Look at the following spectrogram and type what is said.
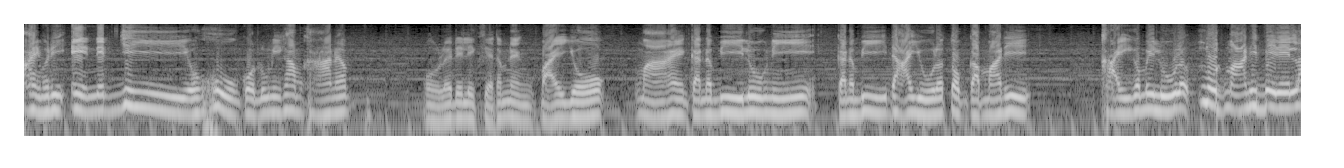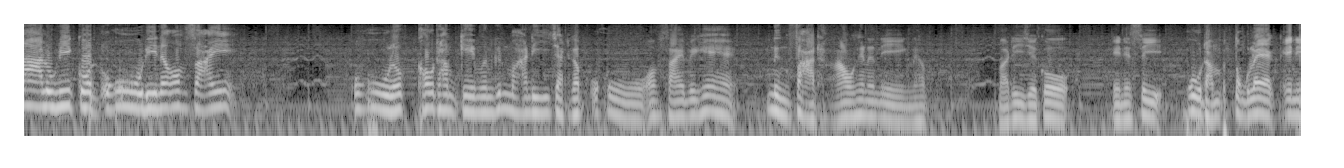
ไอ้มาที่เอเนจีโอ้โหกดลูกนี้ข้ามคานครับโอ้เลยเดลิกเสียตำแหน่งไปโยก มาให้กานาบีลูกนี้กานาบีได้อยู่แล้วตบกลับมาที่ ใครก็ไม่รู้แล้ว หลุดมาที่เบเลล่าลูกนี้กด โอ้โหดีนะออฟไซด์โอ้โหแล้วเขาทำเกมกันขึ้นมาดีจัดครับ โอ้โหออฟไซด์ไปแค่หนึ่งฝ่าเท้าแค่นั้นเองนะครับ มาที่เชโกเอเนซีผู้ทำประตูแรกเอเน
